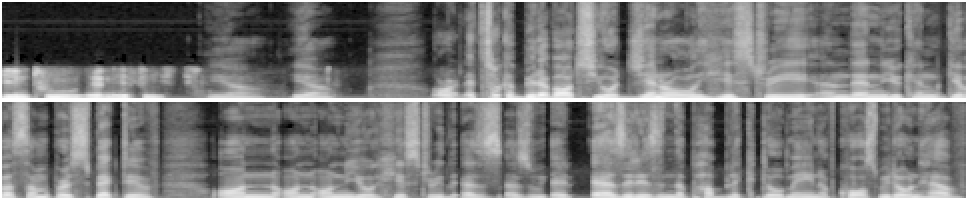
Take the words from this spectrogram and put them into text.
into an atheist. Yeah, yeah. All right, let's talk a bit about your general history, and then you can give us some perspective on on on your history as as we, as it is in the public domain. Of course, we don't have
